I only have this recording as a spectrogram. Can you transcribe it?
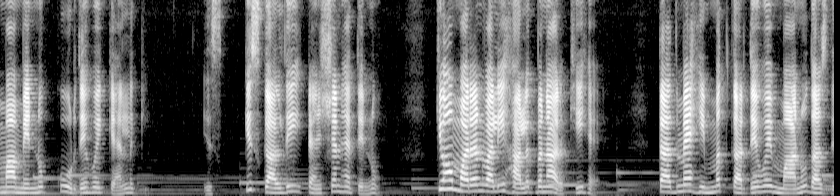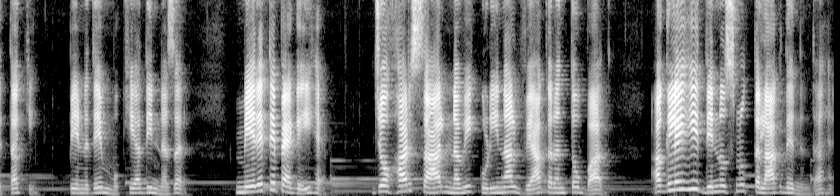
ਮਾਂ ਮੈਨੂੰ ਘੂਰਦੇ ਹੋਏ ਕਹਿਣ ਲੱਗੀ, ਇਸ, ਕਿਸ ਗੱਲ ਦੀ ਟੈਨਸ਼ਨ ਹੈ ਤੈਨੂੰ? ਕਿਉਂ ਮਰਨ ਵਾਲੀ ਹਾਲਤ ਬਣਾ ਰੱਖੀ ਹੈ? ਤਦ ਮੈਂ ਹਿੰਮਤ ਕਰਦੇ ਹੋਏ ਮਾਂ ਨੂੰ ਦੱਸ ਦਿੱਤਾ ਕਿ ਪਿੰਡ ਦੇ ਮੁਖੀਆ ਦੀ ਨਜ਼ਰ ਮੇਰੇ ਤੇ ਪੈ ਗਈ ਹੈ, ਜੋ ਹਰ ਸਾਲ ਨਵੀਂ ਕੁੜੀ ਨਾਲ ਵਿਆਹ ਕਰਨ ਤੋਂ ਬਾਅਦ ਅਗਲੇ ਹੀ ਦਿਨ ਉਸ ਨੂੰ ਤਲਾਕ ਦੇ ਦਿੰਦਾ ਹੈ।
